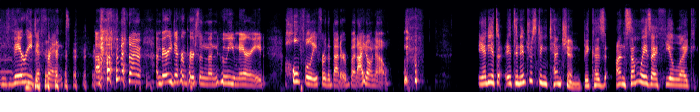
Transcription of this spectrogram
I'm very different. uh, I, I'm a very different person than who you married, hopefully for the better, but I don't know. Andy, it's a, it's an interesting tension because on some ways I feel like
